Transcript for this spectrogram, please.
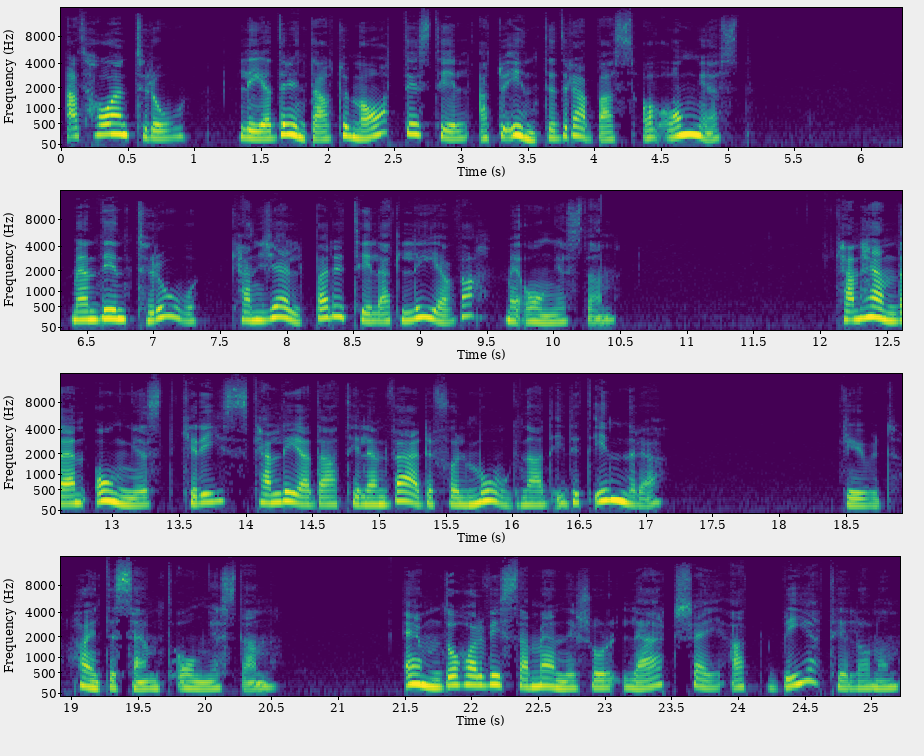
Att ha en tro leder inte automatiskt till att du inte drabbas av ångest. Men din tro kan hjälpa dig till att leva med ångesten. Kan hända en ångestkris kan leda till en värdefull mognad i ditt inre. Gud har inte sänt ångesten. Ändå har vissa människor lärt sig att be till honom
